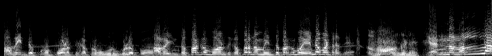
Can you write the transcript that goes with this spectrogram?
அவ இந்த பக்கம் போனதுக்கு அப்புறம் ஊருக்குள்ள போவோம் அவ இந்த பக்கம் போனதுக்கு அப்புறம் நம்ம இந்த பக்கம் போய் என்ன பண்றது? வாங்கண்ணே. என்ன நல்லா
